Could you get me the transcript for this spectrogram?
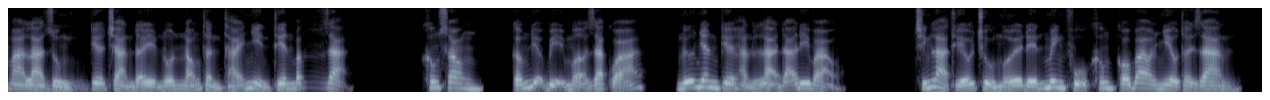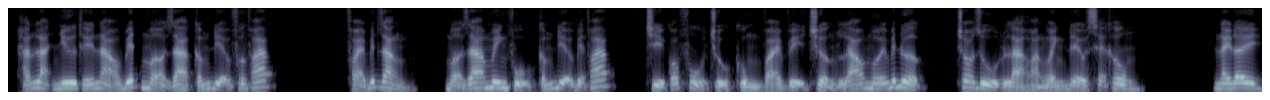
mà là dùng kia tràn đầy nôn nóng thần thái nhìn thiên bắc dạ. Không xong, cấm địa bị mở ra quá, nữ nhân kia hẳn là đã đi vào. Chính là thiếu chủ mới đến minh phủ không có bao nhiêu thời gian, hắn lại như thế nào biết mở ra cấm địa phương pháp. Phải biết rằng, mở ra minh phủ cấm địa biện pháp, chỉ có phủ chủ cùng vài vị trưởng lão mới biết được, cho dù là Hoàng Oanh đều sẽ không. Nay đây,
